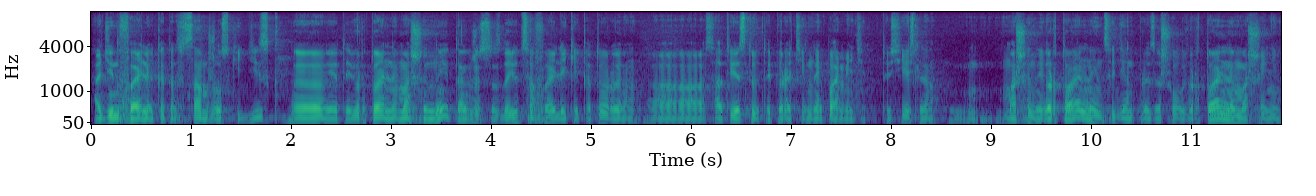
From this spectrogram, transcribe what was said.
Один файлик — это сам жесткий диск э, этой виртуальной машины, и также создаются файлики, которые э, соответствуют оперативной памяти. То есть если машина виртуальная, инцидент произошел в виртуальной машине,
